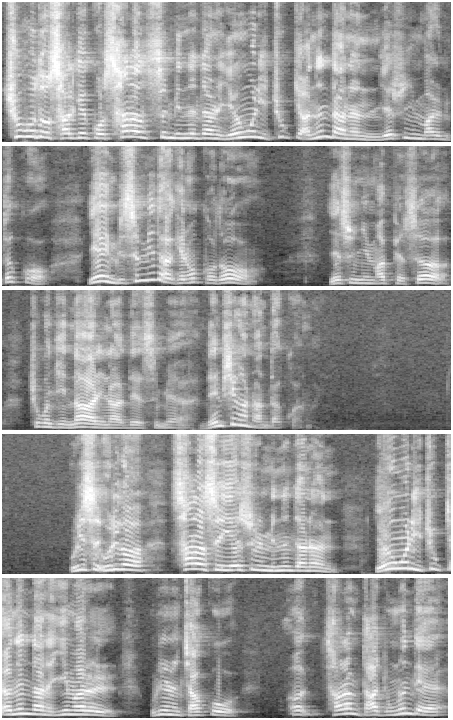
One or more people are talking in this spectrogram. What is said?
죽어도 살겠고 살아서 믿는다는 영원히 죽지 않는다는 예수님 말을 듣고 예 믿습니다 해놓고도 예수님 앞에서 죽은 지 나흘이나 됐으며 냄새가 난다고 하는 거예요. 우리, 우리가 살아서 예수를 믿는 자는 영원히 죽지 않는다는 이 말을 우리는 자꾸 어, 사람 다 죽는데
